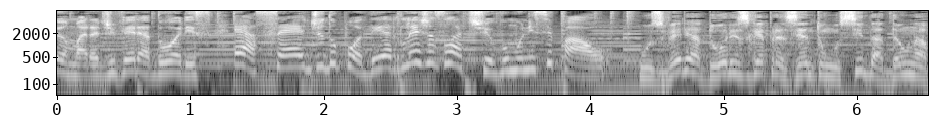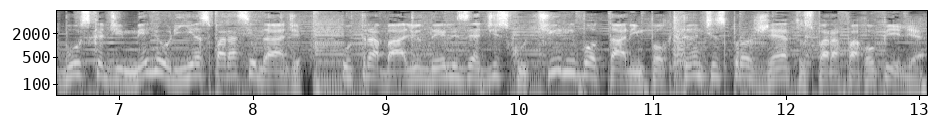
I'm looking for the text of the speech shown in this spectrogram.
Câmara de Vereadores é a sede do Poder Legislativo Municipal. Os vereadores representam o cidadão na busca de melhorias para a cidade. O trabalho deles é discutir e votar importantes projetos para a Farroupilha.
